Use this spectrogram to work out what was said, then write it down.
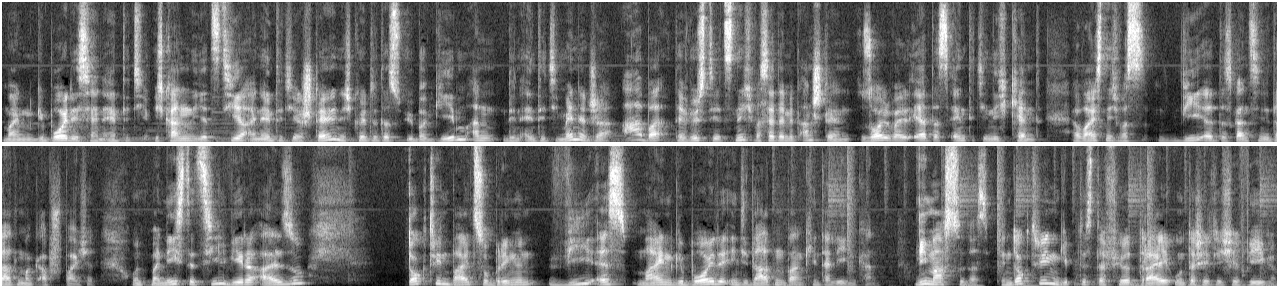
mein Gebäude ist ja ein Entity. Ich kann jetzt hier ein Entity erstellen, ich könnte das übergeben an den Entity Manager, aber der wüsste jetzt nicht, was er damit anstellen soll, weil er das Entity nicht kennt. Er weiß nicht, was, wie er das Ganze in die Datenbank abspeichert. Und mein nächstes Ziel wäre also, Doctrine beizubringen, wie es mein Gebäude in die Datenbank hinterlegen kann. Wie machst du das? In Doctrine gibt es dafür drei unterschiedliche Wege.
